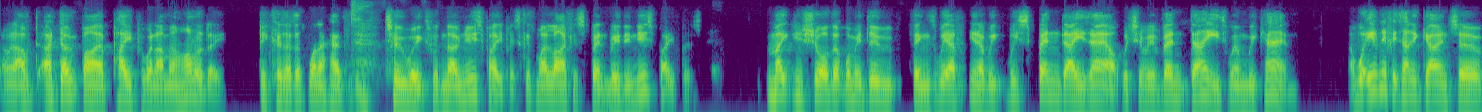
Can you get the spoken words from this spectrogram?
I, mean, I, I don't buy a paper when I'm on holiday because I just want to have two weeks with no newspapers because my life is spent reading newspapers. Making sure that when we do things, we have, you know, we, we spend days out, which are event days when we can. And well, even if it's only going to,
